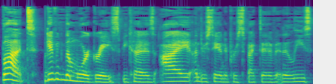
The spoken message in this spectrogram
but giving them more grace because I understand their perspective and at least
